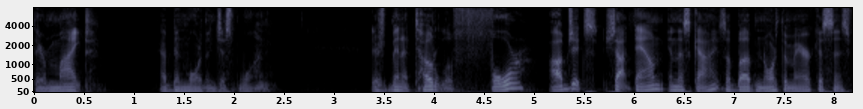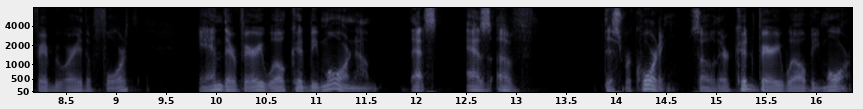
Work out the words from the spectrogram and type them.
there might have been more than just one. There's been a total of four objects shot down in the skies above North America since February the 4th, and there very well could be more. Now, that's as of this recording, so there could very well be more.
